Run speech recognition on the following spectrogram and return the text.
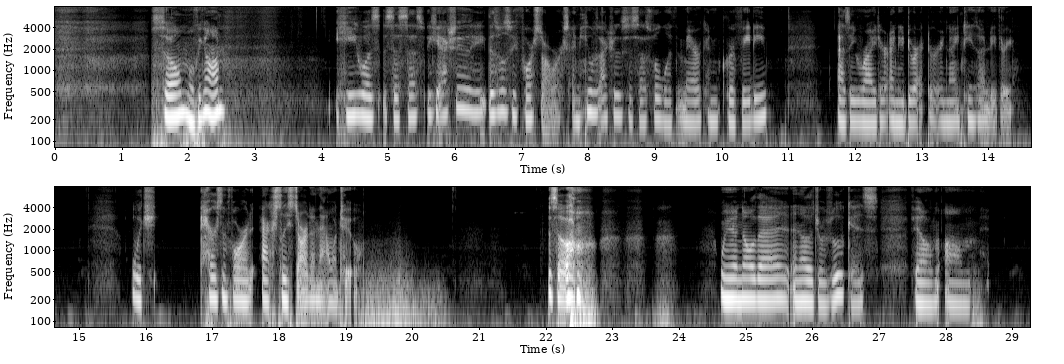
So, moving on. He was successful. He actually, this was before Star Wars, and he was actually successful with American Graffiti as a writer and a director in 1973. Which Harrison Ford actually starred in that one too. So we know that another George Lucas film, um,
